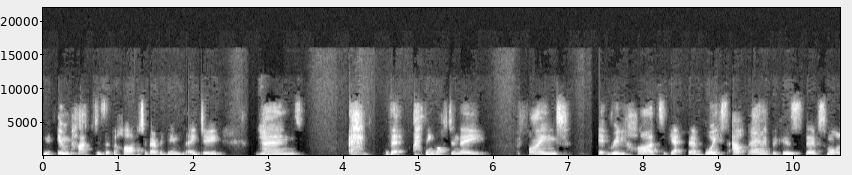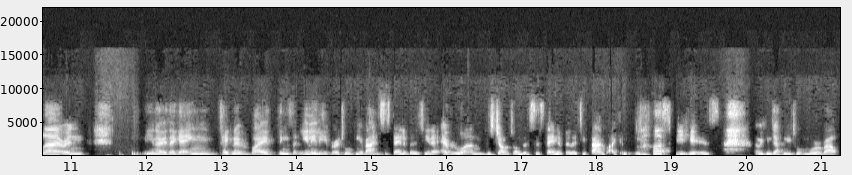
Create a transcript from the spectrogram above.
That impact is at the heart of everything that they do. Yeah. And that I think often they find it really hard to get their voice out there because they're smaller and you know they're getting taken over by things that Unilever are talking about in sustainability. You know, everyone has jumped on the sustainability bandwagon in the last few years, and we can definitely talk more about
